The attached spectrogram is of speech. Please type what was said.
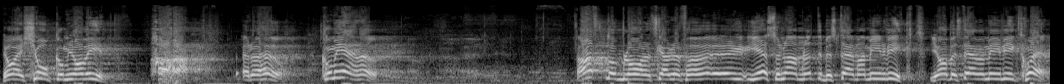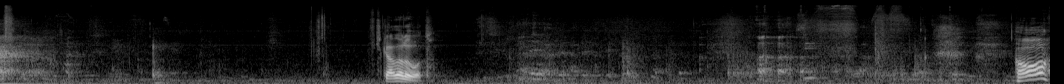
Jag är tjock om jag vill. Eller hur? Kom igen nu. Aftonbladet ska väl för eh, Jesu namn inte bestämma min vikt. Jag bestämmer min vikt själv. Skrattar du åt? Ja,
